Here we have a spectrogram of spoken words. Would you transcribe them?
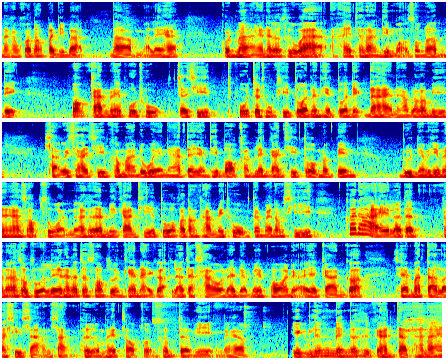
นะครับก็ต้องปฏิบัติตามอะไรฮะกฎหมายนะก็คือว่าให้สถานที่เหมาะสมสำหรับเด็ก ป้องกันไม่ให้ผู้ถูกจะชี้ผู้จะถูกชี้ตัวนั้นเห็นตัวเด็กได้นะครับ แล้วก็มี สาวิชาชีพเข้ามาด้วยนะ แต่อย่างที่บอกครับเรื่องการชี้ตัวมันเป็นดุลยพินิจพนักงานสอบสวนเนอะถ้าจะมีการชี้ตัวก็ต้องทำให้ถูก แต่ไม่ต้องชี้ก็ได้แล้วแต่พนักงานสอบสวนเลยนะก็จะสอบสวนแค่ไหนก็แล้วแต่เขานะเดี๋ยวไม่พอเดี๋ยวอายการก็ใช้มาตรา143 สั่งเพิ่มให้สอบสวนเพิ่มเติมเองนะครับอีกเรื่องหนึ่งก็คือการจัดทนาย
